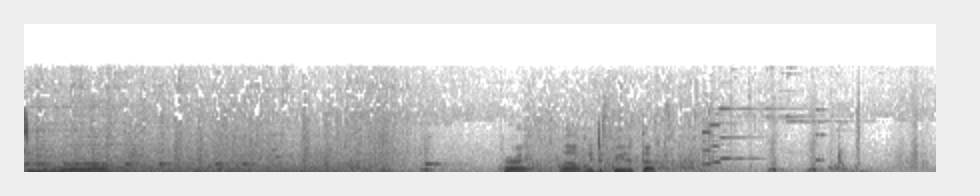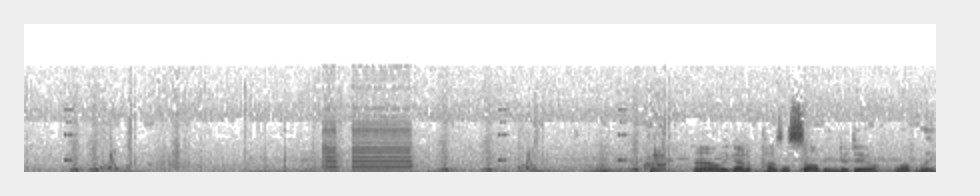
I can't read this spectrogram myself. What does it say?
Seen them in a little while. Alright, well, we defeated that. Oh, we got a puzzle solving to do. Lovely.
